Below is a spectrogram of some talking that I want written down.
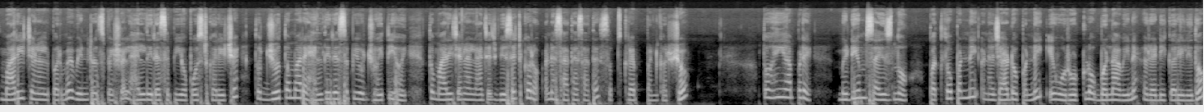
મારી ચેનલ પર મેં વિન્ટર સ્પેશિયલ હેલ્ધી રેસિપીઓ પોસ્ટ કરી છે. તો જો તમારે હેલ્ધી રેસિપીઓ જોઈતી હોય તો મારી ચેનલ આજે જ વિઝિટ કરો અને સાથે સાથે સબસ્ક્રાઈબ પણ કરજો. તો અહીં આપણે મીડિયમ સાઇઝનો પતલો પણ નહીં અને જાડો પણ નહીં, એવો રોટલો બનાવીને રેડી કરી લીધો.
